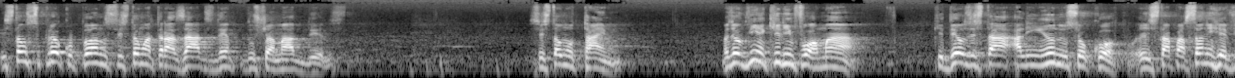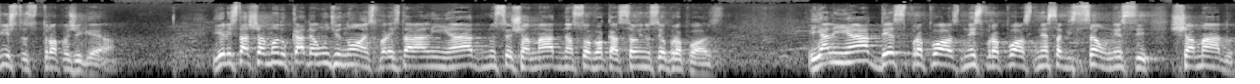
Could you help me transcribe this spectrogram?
estão se preocupando se estão atrasados dentro do chamado deles, se estão no time. Mas eu vim aqui lhe informar que Deus está alinhando o seu corpo, Ele está passando em revistas tropas de guerra. E Ele está chamando cada um de nós para estar alinhado no seu chamado, na sua vocação e no seu propósito. E alinhado desse propósito, nesse propósito, nessa visão, nesse chamado,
